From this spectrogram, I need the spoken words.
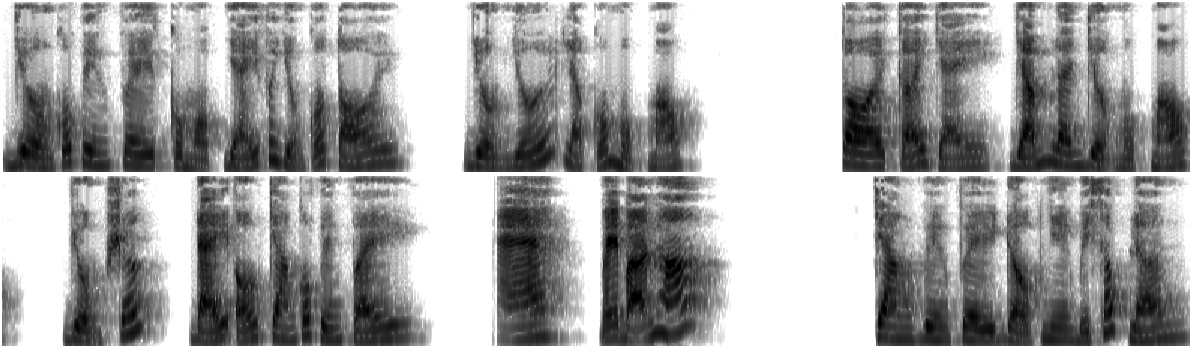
Giường của Viên Phi cùng một dãy với giường của tôi, giường dưới là của Mục Mộc. Tôi cởi giày, dẫm lên giường Mục Mộc, dùng sức đẩy ổ chăn của Viên Phi. À, bị bệnh hả? Chăn Viên Phi đột nhiên bị sốc lên,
